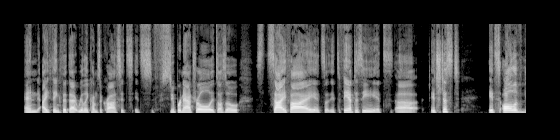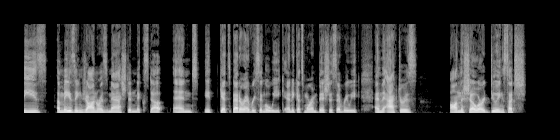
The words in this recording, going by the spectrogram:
and i think that that really comes across it's it's supernatural it's also sci-fi it's it's fantasy it's uh it's just it's all of these amazing genres mashed and mixed up and it gets better every single week and it gets more ambitious every week and the actors on the show are doing such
